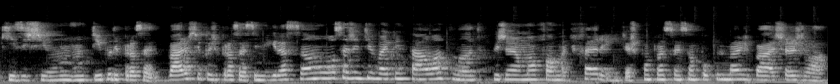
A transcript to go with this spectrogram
que existe um, um tipo de processo, vários tipos de processo de imigração, ou se a gente vai tentar o Atlântico, que já é uma forma diferente. As pontuações são um pouco mais baixas lá.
